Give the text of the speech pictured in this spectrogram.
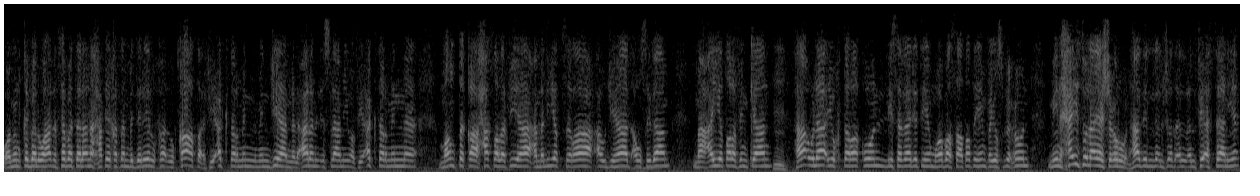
ومن قبل وهذا ثبت لنا حقيقة بالدليل الق- القاطع في أكثر من من جهة من العالم الإسلامي وفي أكثر من منطقة حصل فيها عملية صراع أو جهاد أو صدام. مع أي طرف كان. هؤلاء يخترقون لسذاجتهم وبساطتهم فيصبحون من حيث لا يشعرون هذه الف- الفئة الثانية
